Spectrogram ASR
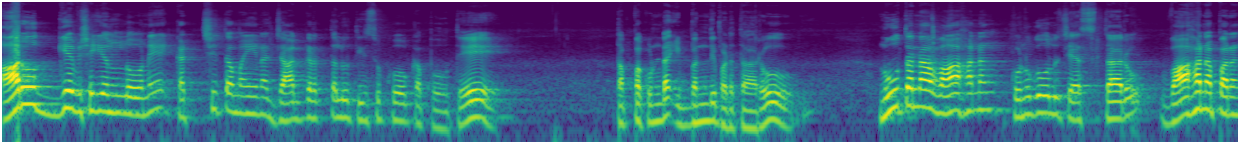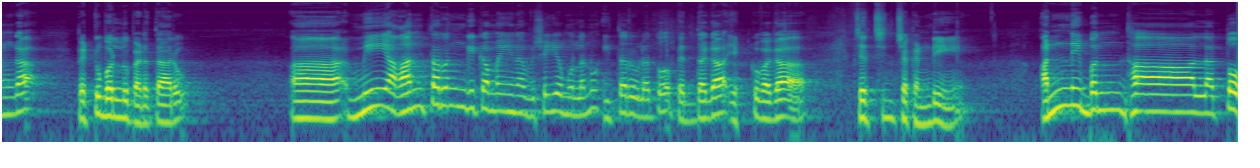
ఆరోగ్య విషయంలోనే ఖచ్చితమైన జాగ్రత్తలు తీసుకోకపోతే తప్పకుండా ఇబ్బంది పడతారు. నూతన వాహనం కొనుగోలు చేస్తారు. వాహన పరంగా పెట్టుబడులు పెడతారు. మీ ఆంతరంగికమైన విషయములను ఇతరులతో పెద్దగా ఎక్కువగా చర్చించకండి. అన్ని బంధాలతో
